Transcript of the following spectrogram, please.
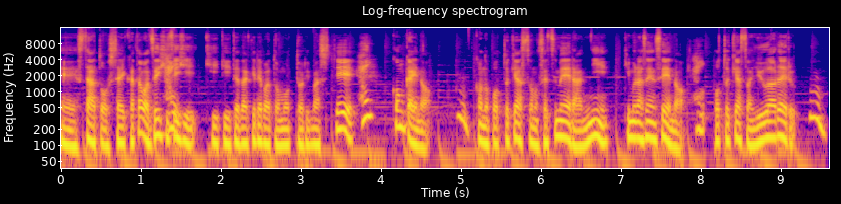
えースタートをしたい方はぜひぜひ聞いていただければと思っておりまして、はい。今回のうんこのポッドキャストの説明欄に木村先生のはいポッドキャストの URL うん。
